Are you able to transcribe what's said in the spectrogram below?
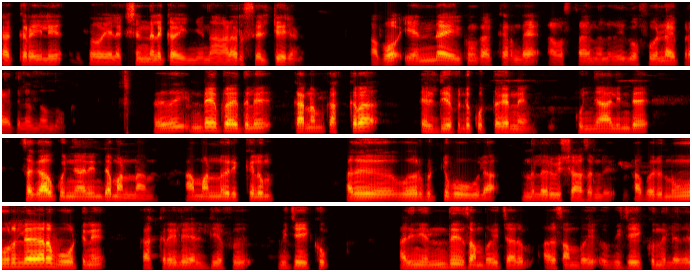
കക്കറയിൽ ഇപ്പോൾ ഇലക്ഷൻ ഇന്നലെ കഴിഞ്ഞു. നാളെ റിസൾട്ട് വരികയാണ് അപ്പോൾ എന്തായിരിക്കും കക്കറിന്റെ അവസ്ഥ എന്നുള്ളത്? ഗഫൂറിന്റെ അഭിപ്രായത്തിൽ എന്താണെന്ന് നോക്കാം. അതായത് എന്റെ അഭിപ്രായത്തിൽ കാരണം കക്കറ എൽ ഡി എഫിന്റെ കുത്തക തന്നെയാണ്. കുഞ്ഞാലിന്റെ സഖാവ് കുഞ്ഞാലിന്റെ മണ്ണാണ്. ആ മണ്ണ് ഒരിക്കലും അത് വേർപിട്ട് പോകില്ല എന്നുള്ളൊരു വിശ്വാസമുണ്ട് അപ്പോൾ ഒരു നൂറിലേറെ വോട്ടിന് കക്കരയിൽ എൽ ഡി എഫ് വിജയിക്കും. അതിന് എന്ത് സംഭവിച്ചാലും അത് സംഭവി വിജയിക്കുന്നില്ലത്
